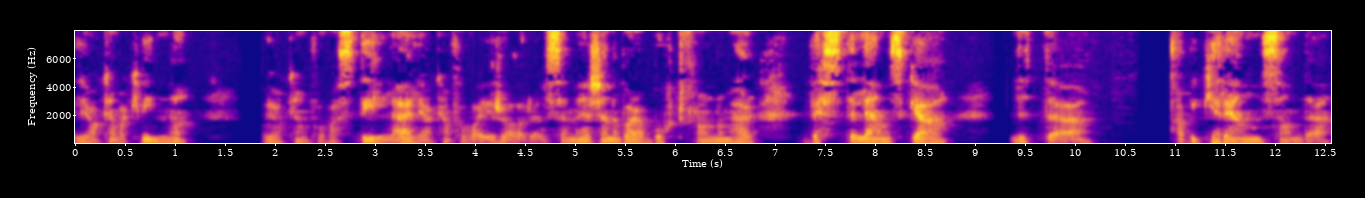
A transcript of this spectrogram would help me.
eller jag kan vara kvinna. Och jag kan få vara stilla eller jag kan få vara i rörelse. Men jag känner bara bort från de här västerländska lite ja, begränsande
